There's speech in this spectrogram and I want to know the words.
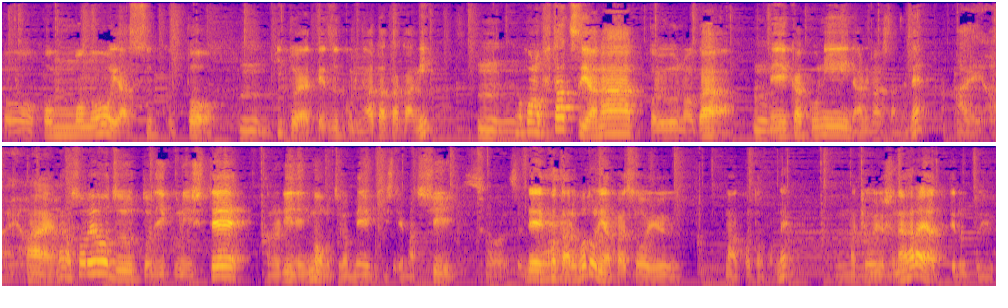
と、本物を安くとうん、人や手作りの温かみ、うん、この2つやなというのがうん。明確になりましたんでね、はいはいはい、だからそれをずっと軸にしてあの理念にももちろん明記してますしそうですね。でことあるごとにやっぱりそういう、まあ、こともね、まあ、共有しながらやってるという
